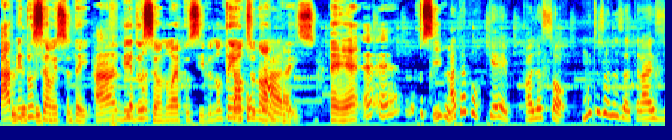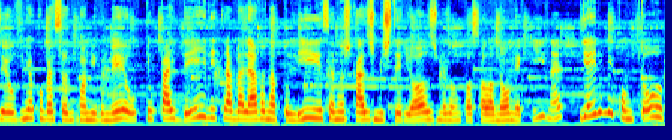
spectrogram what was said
Abdução, isso daí. Abdução, não é possível. Não tem Tá outro nome pra isso. É, é, é, não é possível. Até porque, olha só, muitos anos atrás eu vinha conversando com um amigo meu que o pai dele trabalhava na polícia, nos casos misteriosos, mas eu não posso falar o nome aqui, né? E aí ele me contou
